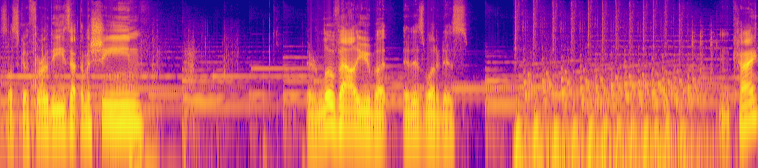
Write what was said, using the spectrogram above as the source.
So let's go throw these at the machine. They're low value, but it is what it is. Okay.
